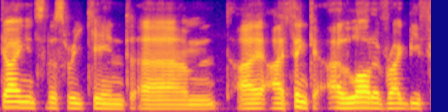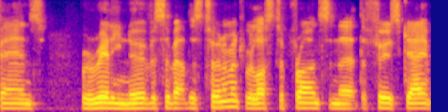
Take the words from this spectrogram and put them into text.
Going into this weekend, um, I, I think a lot of rugby fans were really nervous about this tournament. We lost to France in the, the first game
